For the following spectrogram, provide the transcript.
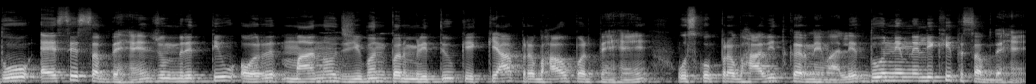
दो ऐसे शब्द हैं जो मृत्यु और मानव जीवन पर मृत्यु के क्या प्रभाव पड़ते हैं, उसको प्रभावित करने वाले दो निम्नलिखित शब्द हैं।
